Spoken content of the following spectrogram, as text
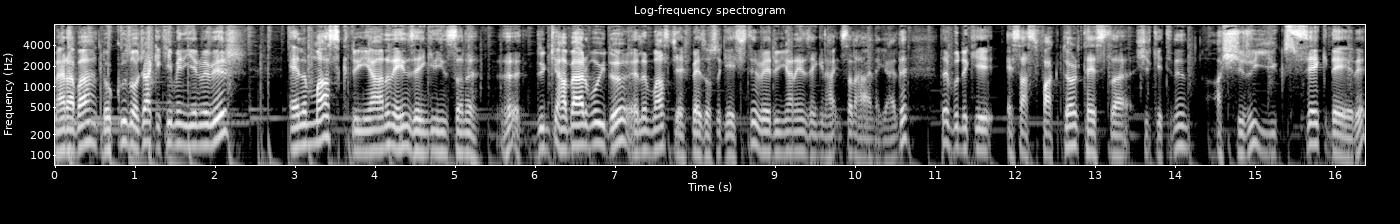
Merhaba, 9 Ocak 2021. Elon Musk dünyanın en zengin insanı. Dünkü haber buydu. Elon Musk Jeff Bezos'u geçti ve dünyanın en zengin insanı haline geldi. Tabii buradaki esas faktör Tesla şirketinin aşırı yüksek değeri.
